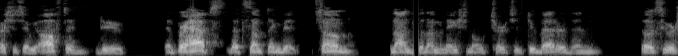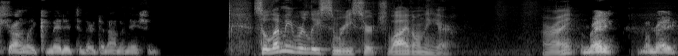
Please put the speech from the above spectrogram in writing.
I should say we often do. And perhaps that's something that some non-denominational churches do better than those who are strongly committed to their denomination. So let me release some research live on the air. All right, I'm ready. I'm ready.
